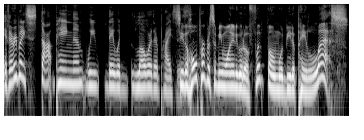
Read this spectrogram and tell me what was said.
If everybody stopped paying them, we they would lower their prices. See, the whole purpose of me wanting to go to a flip phone would be to pay less.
